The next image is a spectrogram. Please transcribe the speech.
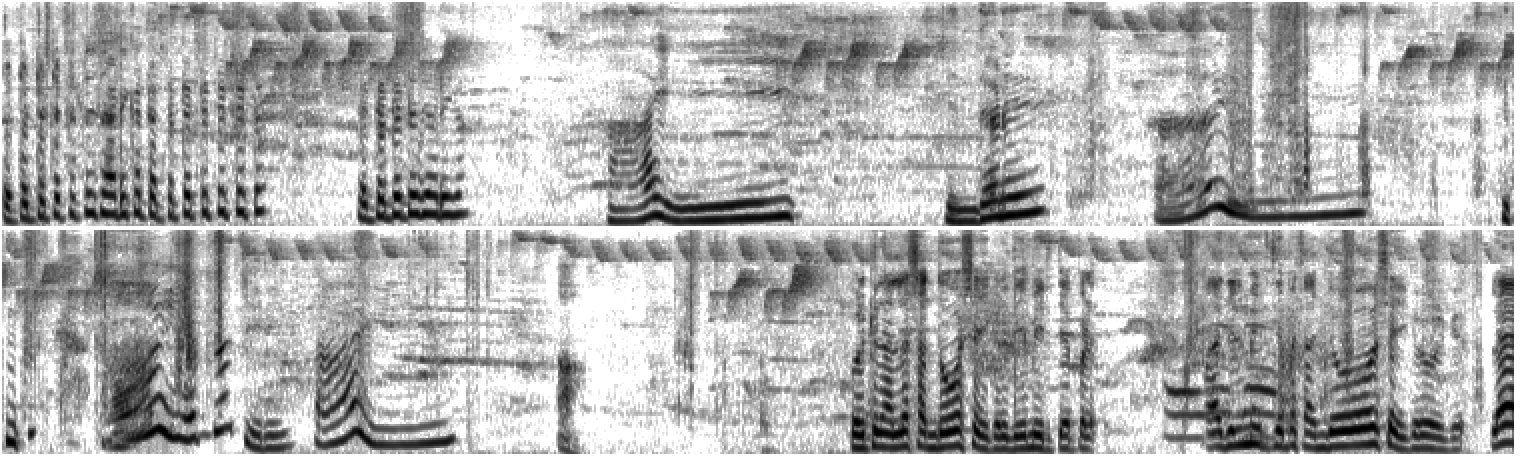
ടെട്ടിട്ടിട്ടിട്ട് ചാടിക്ക ടെട്ടെട്ടെട്ടെട്ടെ ടെട്ടിട്ടിട്ട് ആയി എന്താണ് ആയി ആയി എന്താ ശരി ആയി ആ അവൾക്ക് നല്ല സന്തോഷമായിരിക്കണം ഇതേ ഇരുത്തിയപ്പോൾ അതിൽ മിരിച്ചപ്പോൾ സന്തോഷമായിരിക്കണം ഓൾക്ക് അല്ലേ?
